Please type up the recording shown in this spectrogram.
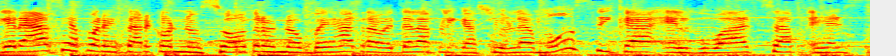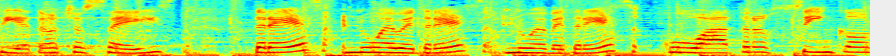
Gracias por estar con nosotros. Nos ves a través de la aplicación La Música. El WhatsApp es el 786. 393-9345,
